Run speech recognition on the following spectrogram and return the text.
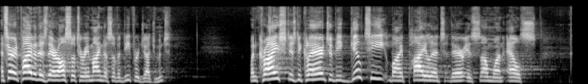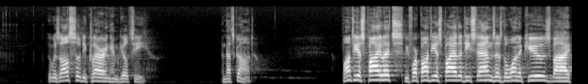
And third, Pilate is there also to remind us of a deeper judgment. When Christ is declared to be guilty by Pilate, there is someone else who is also declaring him guilty, and that's God. Pontius Pilate, before Pontius Pilate, he stands as the one accused by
